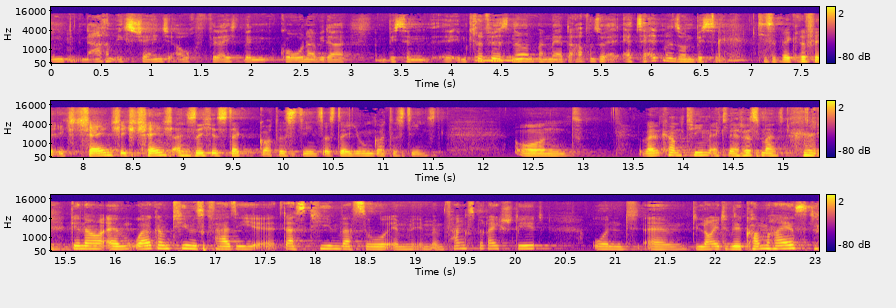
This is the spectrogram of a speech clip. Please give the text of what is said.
und nach dem Exchange auch vielleicht, wenn Corona wieder ein bisschen äh, im Griff ist ne, und man mehr darf und so, Er- erzählt man so ein bisschen. Diese Begriffe Exchange, Exchange an sich ist der Gottesdienst, ist der Jugendgottesdienst. Und Welcome Team, erklär das mal. Genau, ähm, Welcome Team ist quasi äh, das Team, was so im, im Empfangsbereich steht und ähm, die Leute willkommen heißt.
